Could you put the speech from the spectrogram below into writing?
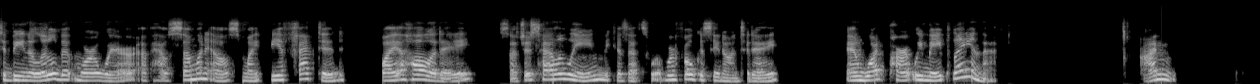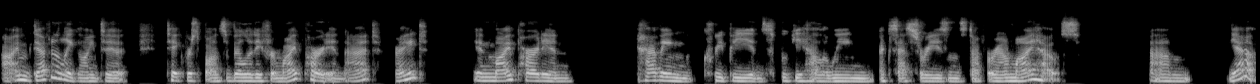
to being a little bit more aware of how someone else might be affected by a holiday such as Halloween, because that's what we're focusing on today, and what part we may play in that. I'm I'm definitely going to take responsibility for my part in that, right? In my part in having creepy and spooky Halloween accessories and stuff around my house. Um, yeah,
